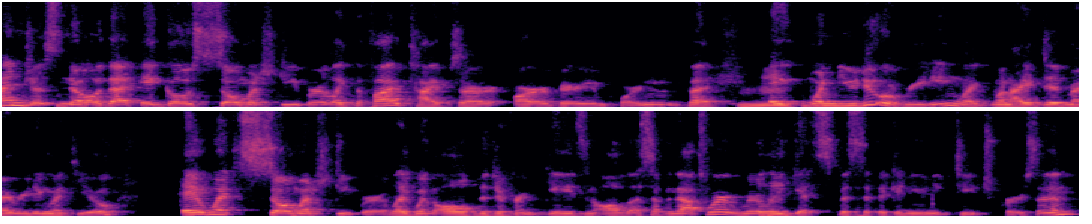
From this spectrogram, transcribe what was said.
and just know that it goes so much deeper. Like the five types are are very important but mm-hmm. it, when you do a reading like when i did my reading with you it went so much deeper, like with all of the different gates and all of that stuff. And that's where it really mm-hmm. gets specific and unique to each person.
